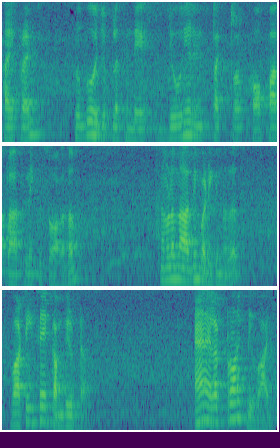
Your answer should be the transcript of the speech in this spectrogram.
ഹായ് ഫ്രണ്ട്സ് സുബു എജു പ്ലസിന്റെ ജൂനിയർ ഇൻസ്ട്രക്ടർ കോപ്പ ക്ലാസ്സിലേക്ക് സ്വാഗതം. നമ്മളിന്ന് ആദ്യം പഠിക്കുന്നത് what is a computer an electronic device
